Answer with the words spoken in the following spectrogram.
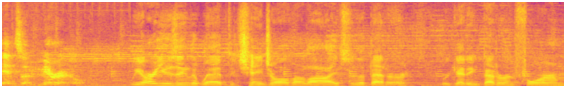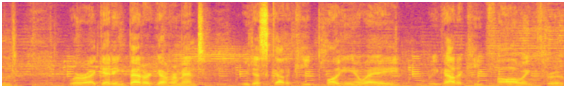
It's a miracle. We are using the web to change all of our lives for the better. We're getting better informed. We're uh, getting better government. We just got to keep plugging away. We got to keep following through.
